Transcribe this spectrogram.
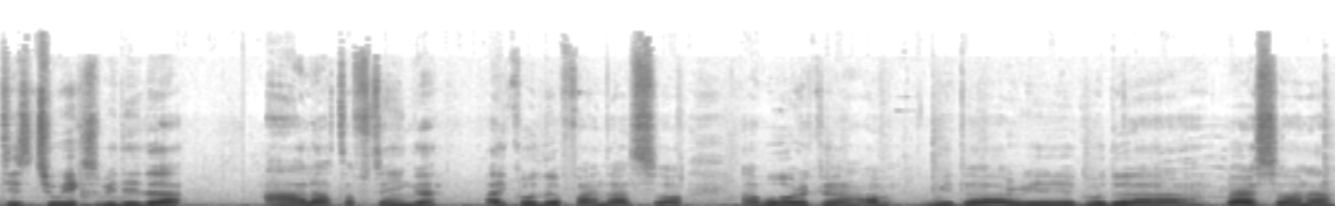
these two weeks we did uh, a lot of things i could find also a work uh, with a really good uh, person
